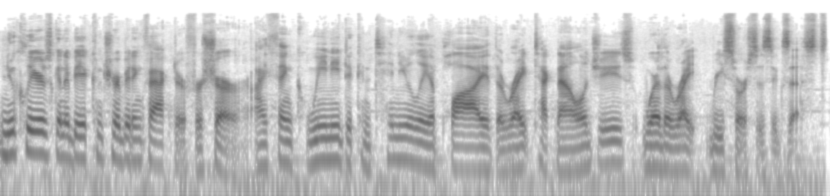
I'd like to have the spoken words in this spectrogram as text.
Nuclear is going to be a contributing factor for sure. I think we need to continually apply the right technologies where the right resources exist.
